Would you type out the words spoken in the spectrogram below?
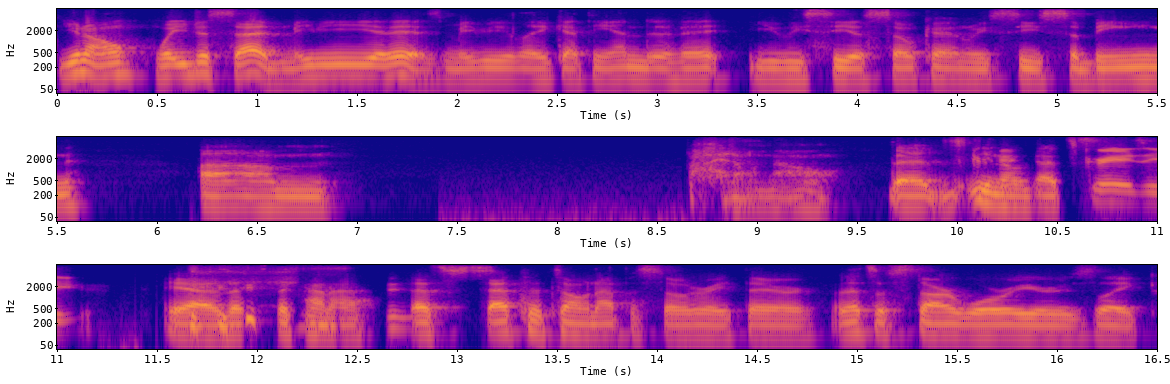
you know what you just said. Maybe it is. Maybe like at the end of it, you we see Ahsoka and we see Sabine. Um, I don't know. That you know that's crazy. Yeah, that's the kind of that's that's its own episode right there. That's a Star Warriors like.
